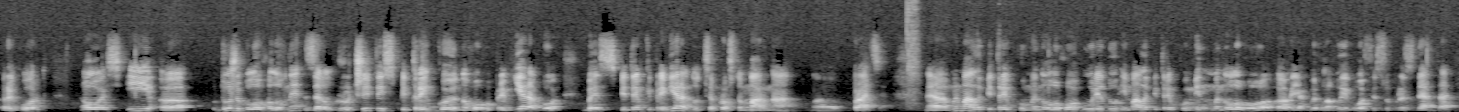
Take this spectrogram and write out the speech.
Рекорд. Ось і е, дуже було головне заручитись підтримкою нового прем'єра, бо без підтримки прем'єра ну це просто марна е, праця. Е, Ми мали підтримку минулого уряду і мали підтримку мін- минулого е, якби глави офісу президента.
